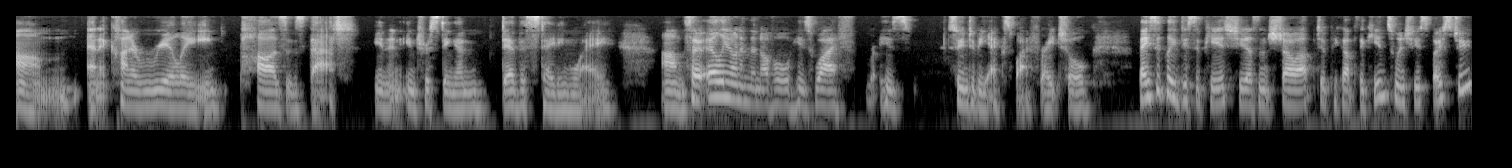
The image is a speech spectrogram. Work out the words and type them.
Um, and it kind of really parses that in an interesting and devastating way. Um, so early on in the novel, his wife, his soon to be ex wife, Rachel, basically disappears. She doesn't show up to pick up the kids when she's supposed to,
